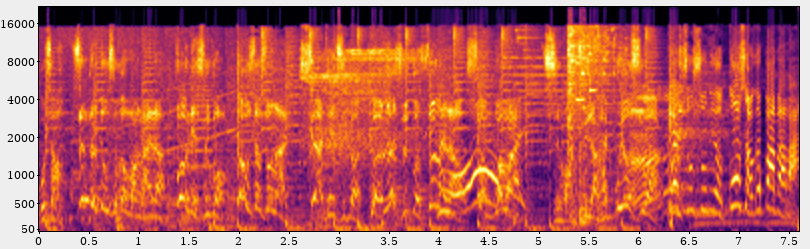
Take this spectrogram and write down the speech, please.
我操，真的冻出个网来了！放点水果，倒上酸奶，夏天吃个可乐水果酸奶酪，爽歪歪！吃完居然还不用洗碗，快说说你有多少个爸爸吧！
